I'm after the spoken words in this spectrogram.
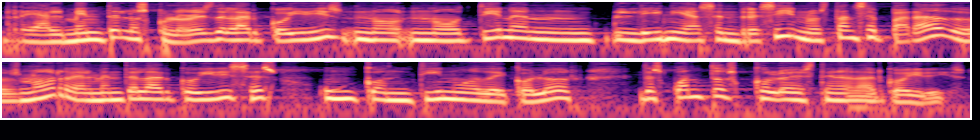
realmente los colores del arco iris no, no tienen líneas entre sí, no están separados, ¿no? Realmente el arco iris es un continuo de color. Entonces, ¿cuántos colores tiene el arco iris?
